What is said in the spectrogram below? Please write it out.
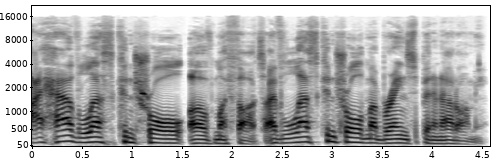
I have less control of my thoughts. I have less control of my brain spinning out on me.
